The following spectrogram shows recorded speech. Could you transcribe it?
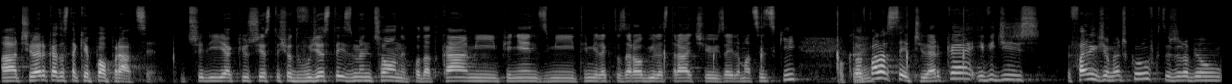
a chillerka to jest takie po pracy. Czyli jak już jesteś o 20 zmęczony podatkami, pieniędzmi, tym ile kto zarobił, ile stracił i za ile ma cycki, to Okej. odpalasz sobie chillerkę i widzisz fajnych ziomeczków, którzy robią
